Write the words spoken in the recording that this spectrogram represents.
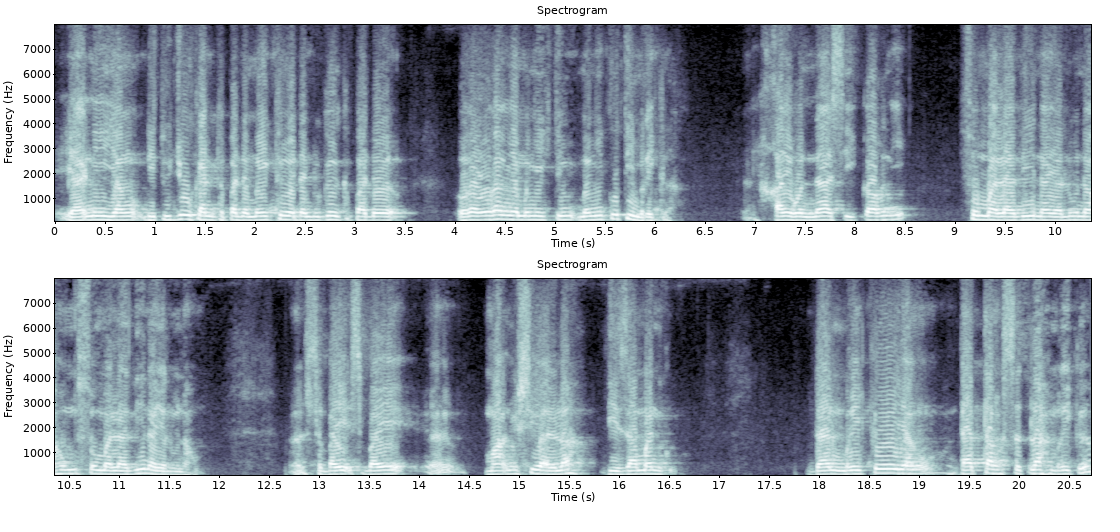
yakni yang ditujukan kepada mereka dan juga kepada orang-orang yang mengikuti, mengikuti mereka khairun nasi qarni thumma alladhina yalunahum thumma alladhina yalunahum. Eh, sebaik-sebaik eh, manusia adalah di zamanku. Dan mereka yang datang setelah mereka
